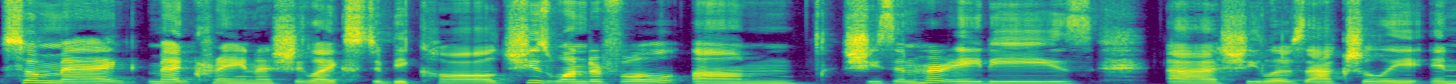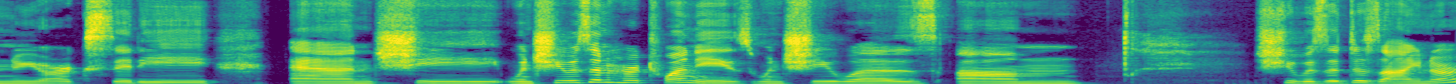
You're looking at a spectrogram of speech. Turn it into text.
so Meg Meg Crane, as she likes to be called, she's wonderful. Um, she's in her 80s. Uh, she lives actually in New York City, and she when she was in her 20s, when she was um, she was a designer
